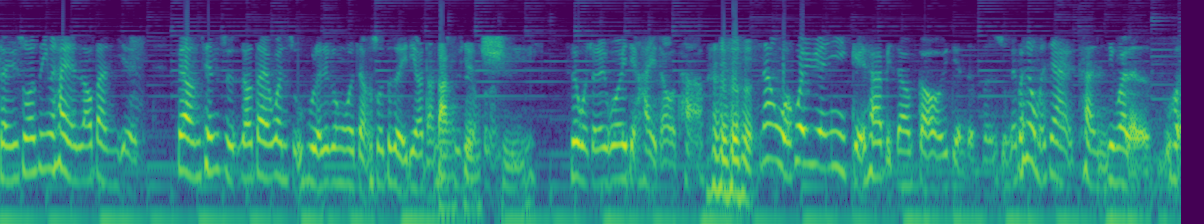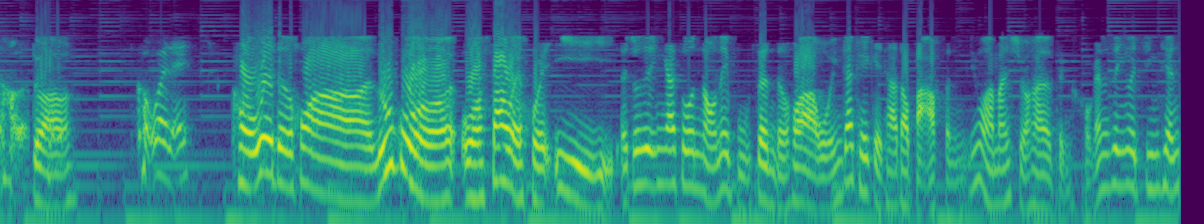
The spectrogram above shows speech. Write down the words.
等于说是因为他也老板也非常千叮万万嘱咐的，就跟我讲说这个一定要当天吃，所以我觉得我有一点害到他。那我会愿意给他比较高一点的分数，没关系，我们现在看另外的部分好了。对啊，口味嘞。口味的话，如果我稍微回忆，呃，就是应该说脑内补正的话，我应该可以给他到八分，因为我还蛮喜欢他的整个口感。但是因为今天，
